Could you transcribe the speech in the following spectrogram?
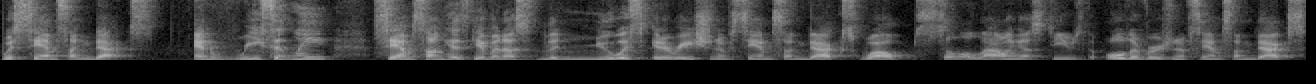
with Samsung DeX. And recently, Samsung has given us the newest iteration of Samsung DeX while still allowing us to use the older version of Samsung DeX.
